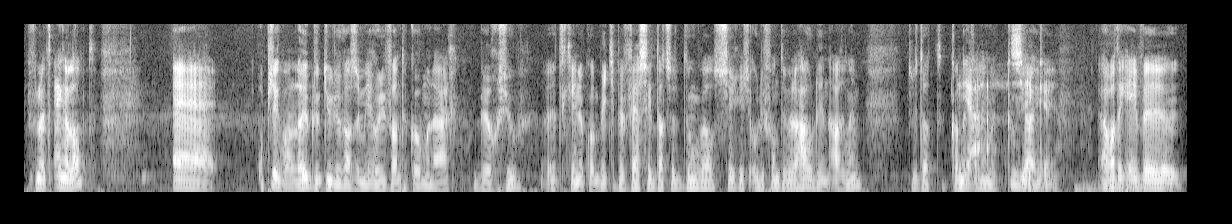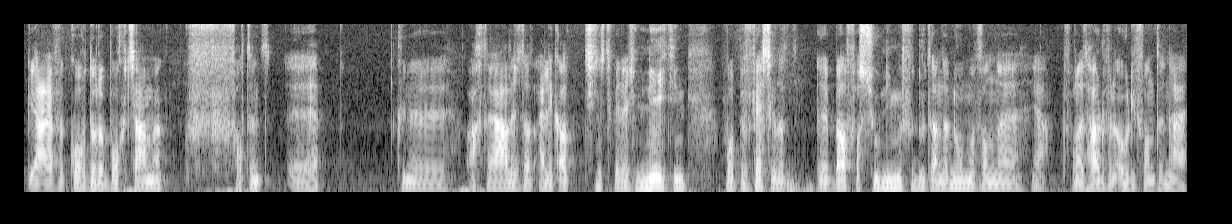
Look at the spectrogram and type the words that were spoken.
vanuit Engeland. Uh, op zich wel leuk natuurlijk als er meer olifanten komen naar Burgersoe. Hetgeen ook wel een beetje bevestigt dat ze nog wel serieus olifanten willen houden in Arnhem. Dus dat kan ik ja, alleen maar toejuichen. wat ik even, ja, even kort door de bocht samenvattend heb kunnen achterhalen... is dat eigenlijk al sinds 2019 wordt bevestigd dat Belfast Zoo niet meer voldoet aan de normen van, ja, van het houden van olifanten... naar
